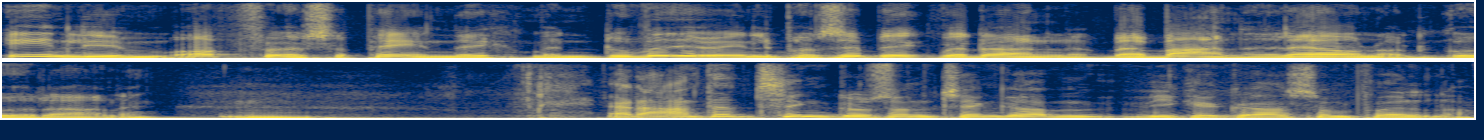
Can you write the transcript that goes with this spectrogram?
egentlig opført sig pænt, ikke? men du ved jo egentlig på ikke, hvad, døren, hvad barnet laver, når det går ud af døren. Ikke? Mm. Er der andre ting, du sådan tænker, vi kan gøre som forældre?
